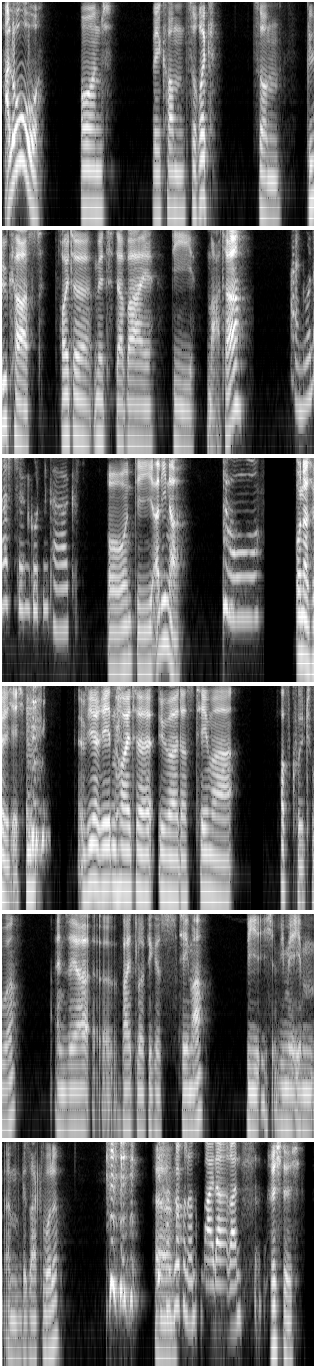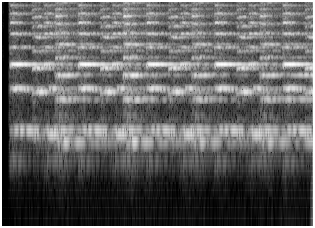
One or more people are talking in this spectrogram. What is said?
Hallo und willkommen zurück zum Glühcast. Heute mit dabei die Martha Einen wunderschönen guten Tag. und die Alina. Hallo. Und natürlich ich. Wir reden heute über das Thema Popkultur. Ein sehr äh, weitläufiges Thema, wie, ich, wie mir eben ähm, gesagt wurde. Wir Ähm, versuchen uns mal daran. Richtig.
